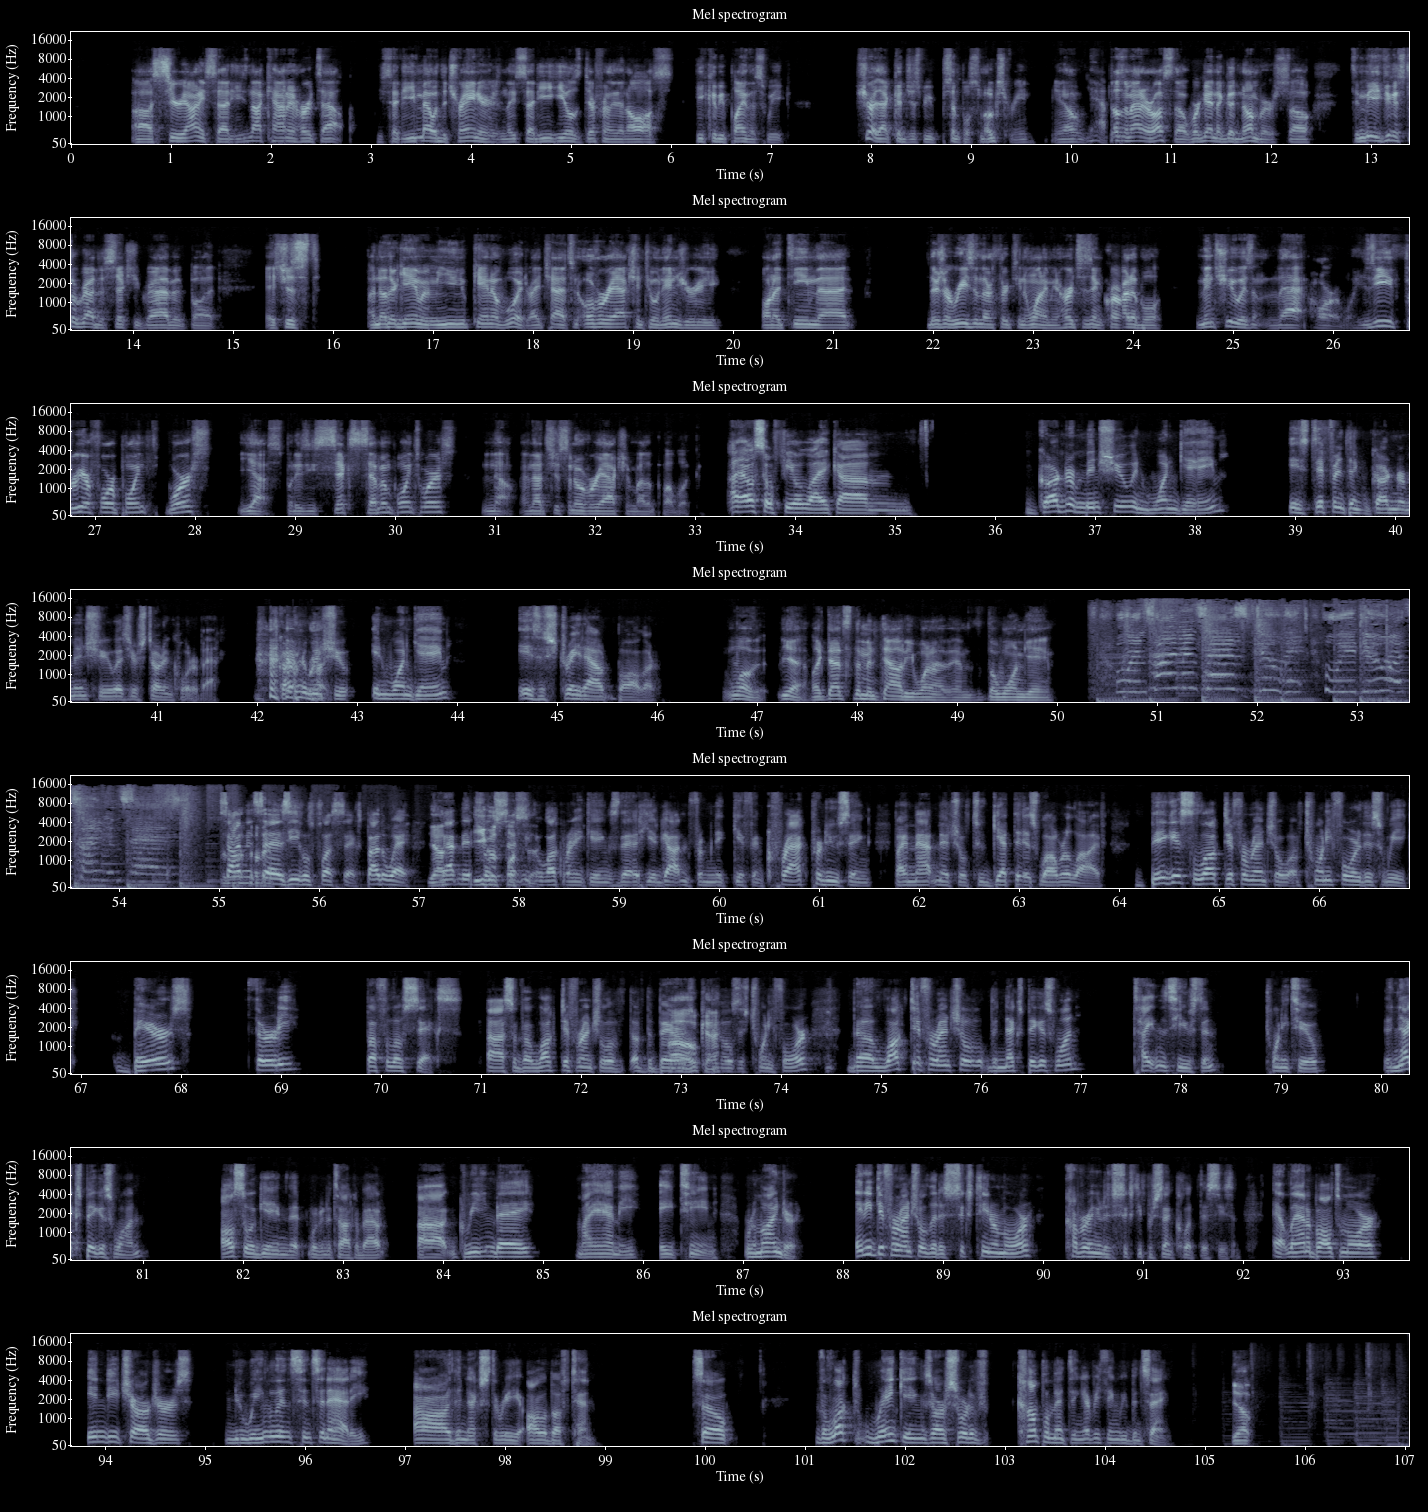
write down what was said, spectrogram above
uh, Sirianni said he's not counting Hurts out. He said he met with the trainers and they said he heals differently than us. He could be playing this week. Sure, that could just be simple smokescreen. You know, Yeah. doesn't matter to us though. We're getting a good number. So to me, if you can still grab the six, you grab it. But it's just another game. I mean, you, can't avoid, right, Chad? It's an overreaction to an injury on a team that there's a reason they're 13 to 1. I mean, Hurts is incredible. Minshew isn't that horrible. Is he three or four points worse? Yes. But is he six, seven points worse? No. And that's just an overreaction by the public. I also feel like um, Gardner Minshew in one game is different than Gardner Minshew as your starting quarterback. Gardner Right. Minshew in one game is a straight out baller. Love it. Yeah. Like that's the mentality you want out of him, the one game. Simon says Eagles plus six. By the way, Yeah, Matt Mitchell Eagles sent me the luck rankings that he had gotten from Nick Giffen, crack producing by Matt Mitchell to get this while we're live. Biggest luck differential of 24 this week. Bears 30, Buffalo 6. Uh, so the luck differential of, of the Bears Oh, okay. Bills is 24. The luck differential, the next biggest one, Titans Houston 22. The next biggest one, also a game that we're going to talk about, uh, Green Bay, Miami 18. Reminder any differential that is 16 or more, covering at a 60% clip this season. Atlanta, Baltimore, Indy Chargers, New England, Cincinnati are the next three, all above 10. So the luck rankings are sort of complementing everything we've been saying. Yep.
